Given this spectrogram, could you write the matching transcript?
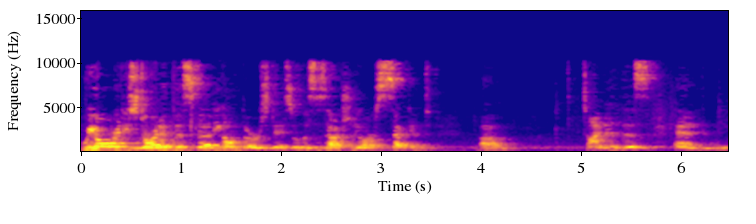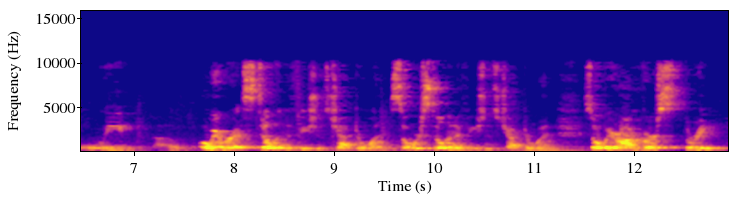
We already started this study on Thursday, so this is actually our second um, time in this, and we we were still in Ephesians chapter 1, so we're still in Ephesians chapter 1. So we're on verse 3.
